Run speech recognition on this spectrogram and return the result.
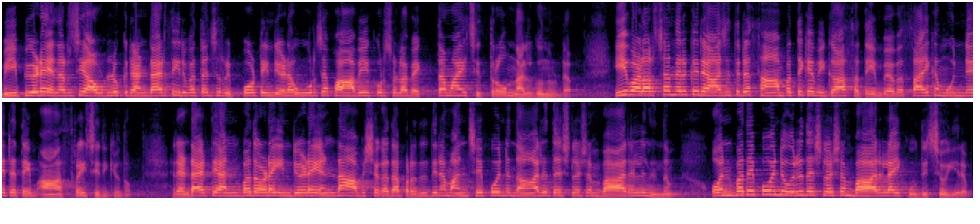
ബി പിയുടെ എനർജി ഔട്ട്ലുക്ക് രണ്ടായിരത്തി ഇരുപത്തഞ്ച് റിപ്പോർട്ട് ഇന്ത്യയുടെ ഊർജ ഭാവിയെക്കുറിച്ചുള്ള വ്യക്തമായ ചിത്രവും നൽകുന്നുണ്ട്. ഈ വളർച്ചാ നിരക്ക് രാജ്യത്തിന്റെ സാമ്പത്തിക വികാസത്തെയും വ്യവസായിക മുന്നേറ്റത്തെയും ആശ്രയിച്ചിരിക്കുന്നു. രണ്ടായിരത്തി അൻപതോടെ ഇന്ത്യയുടെ എണ്ണ ആവശ്യകത പ്രതിദിനം അഞ്ച് പോയിന്റ് നാല് ദശലക്ഷം ബാരലിൽ നിന്നും ഒൻപത് പോയിന്റ് ഒരു ദശലക്ഷം ബാരലായി കുതിച്ചുയരും.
